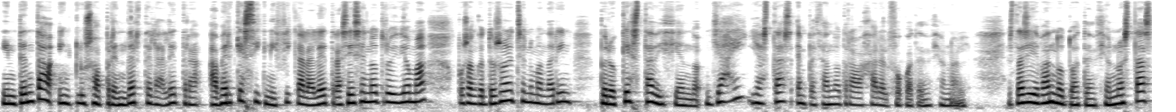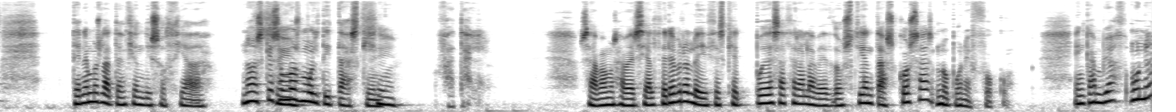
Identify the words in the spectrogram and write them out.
intenta incluso aprenderte la letra, a ver qué significa la letra. Si es en otro idioma, pues aunque te suene chino mandarín, pero ¿qué está diciendo? Ya ahí ya estás empezando a trabajar el foco atencional. Estás llevando tu atención, no estás... Tenemos la atención disociada. No, es que somos multitasking. Fatal. O sea, vamos a ver, si al cerebro le dices que puedes hacer a la vez 200 cosas, no pone foco. En cambio, haz una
